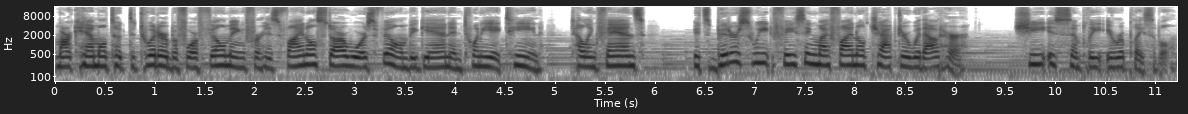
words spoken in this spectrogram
Mark Hamill took to Twitter before filming for his final Star Wars film began in 2018, telling fans, It's bittersweet facing my final chapter without her. She is simply irreplaceable.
